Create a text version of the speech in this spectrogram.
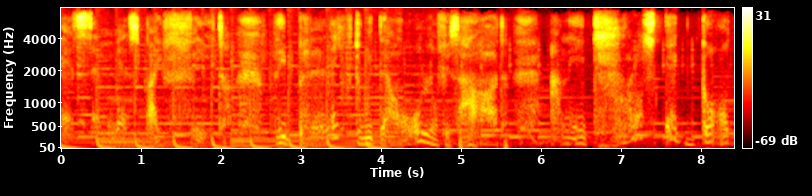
SMS by faith. He believed with the whole of his heart and he trusted God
